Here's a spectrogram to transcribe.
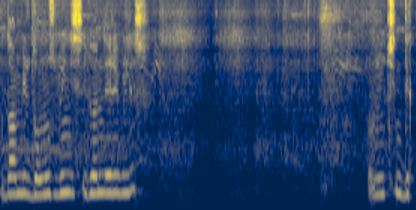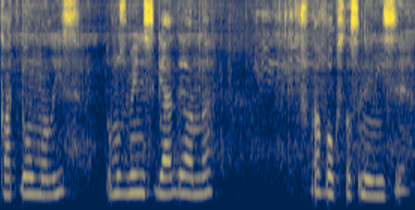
Buradan bir domuz binicisi gönderebilir. Onun için dikkatli olmalıyız. Domuz binicisi geldiği anda şuna foxlasın en iyisi.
